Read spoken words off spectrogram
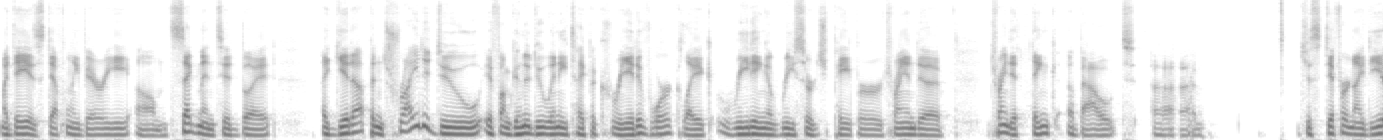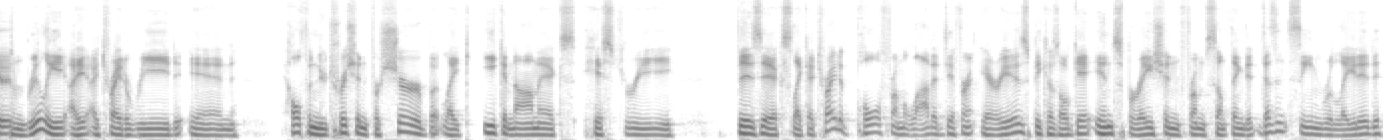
my day is definitely very um, segmented, but I get up and try to do, if I'm going to do any type of creative work, like reading a research paper, trying to trying to think about uh, just different ideas. And really, I, I try to read in health and nutrition for sure, but like economics, history, physics. Like I try to pull from a lot of different areas because I'll get inspiration from something that doesn't seem related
